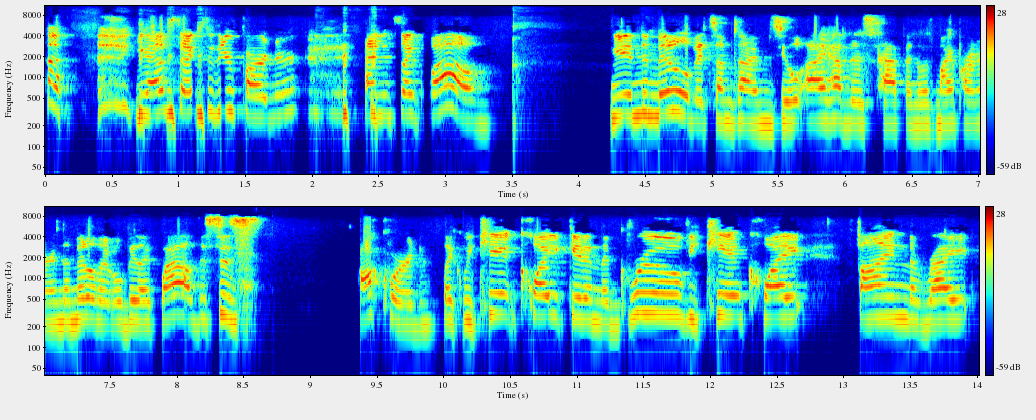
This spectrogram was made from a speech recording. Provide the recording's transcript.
you have sex with your partner, and it's like, wow. You in the middle of it, sometimes you'll. I have this happen with my partner. In the middle of it, we'll be like, wow, this is awkward. Like we can't quite get in the groove. You can't quite find the right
